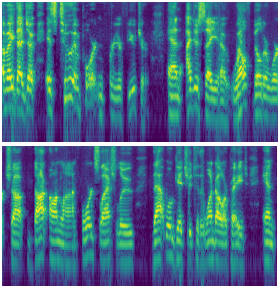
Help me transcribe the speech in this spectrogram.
I make that joke. It's too important for your future. And I just say, you know, wealth builder workshop dot online forward slash Lou. That will get you to the $1 page. And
